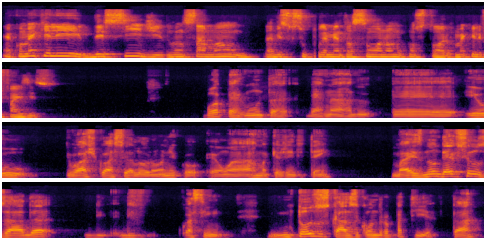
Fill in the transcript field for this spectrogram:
é como é que ele decide lançar mão da viscosuplementação ou não no consultório? Como é que ele faz isso? Boa pergunta, Bernardo. É, eu, eu acho que o ácido hialurônico é uma arma que a gente tem, mas não deve ser usada de, de, assim, em todos os casos de condropatia, tá?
